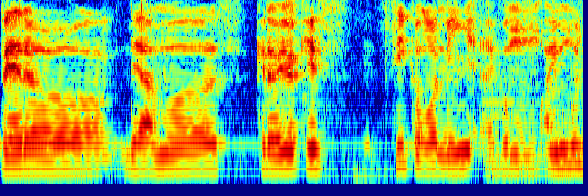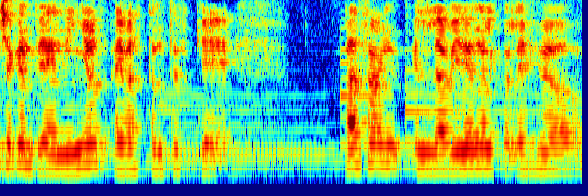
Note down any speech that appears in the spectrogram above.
Pero, digamos, creo yo que es, sí, como niña, como hay mucha cantidad de niños, hay bastantes que pasan la vida en el colegio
